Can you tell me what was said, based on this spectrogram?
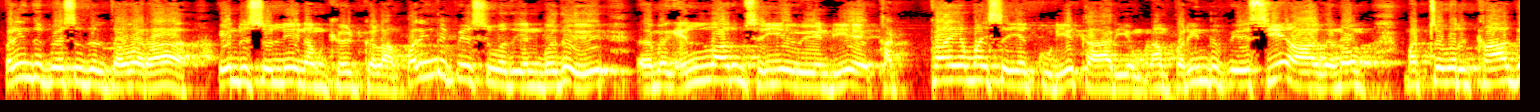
பரிந்து பேசுதல் தவறா? என்று சொல்லி நாம் கேட்கலாம். பரிந்து பேசுவது என்பது நம்ம எல்லாரும் செய்ய வேண்டிய கட்டாயமாய் செய்யக்கூடிய காரியம். நாம் பரிந்து பேசியே ஆகணும். மற்றவருக்காக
